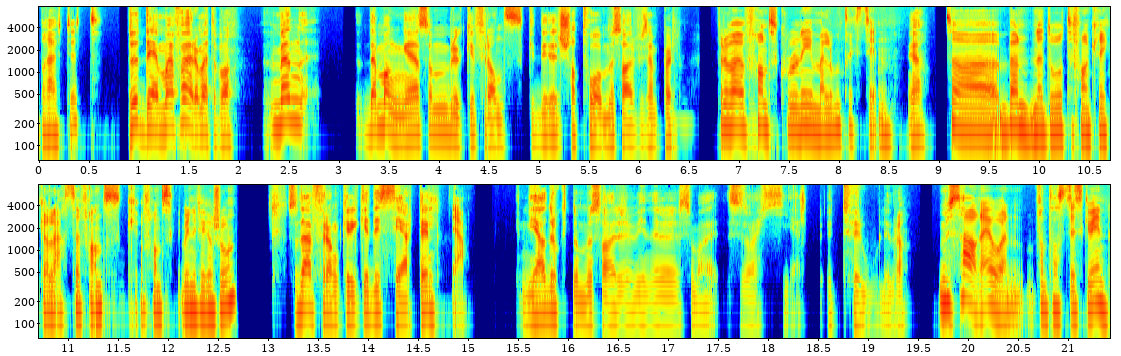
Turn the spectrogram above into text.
brøt ut. Du, det må jeg få høre om etterpå. Men det er mange som bruker fransk Chateau Musar, for eksempel. For det var jo fransk koloni i mellomkrigstiden. Ja. Så bøndene dro til Frankrike og lærte seg fransk og fransk vinifikasjon. Så det er Frankrike de ser til. Ja. Jeg har drukket noen Musar-viner som synes var helt utrolig bra. Musar er jo en fantastisk vin,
